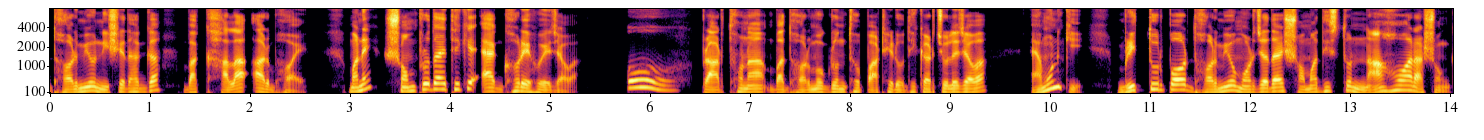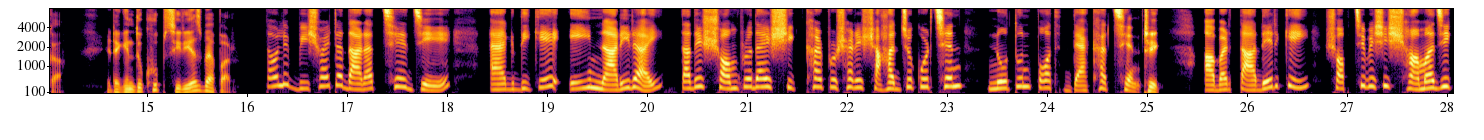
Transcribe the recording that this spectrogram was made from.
ধর্মীয় নিষেধাজ্ঞা বা খালা আর ভয়। মানে সম্প্রদায় থেকে এক ঘরে হয়ে যাওয়া। ও। প্রার্থনা বা ধর্মগ্রন্থ পাঠের অধিকার চলে যাওয়া। এমনকি মৃত্যুর পর ধর্মীয় মর্যাদায় সমাধিস্থ না হওয়ার আশঙ্কা। এটা কিন্তু খুব সিরিয়াস ব্যাপার। তাহলে বিষয়টা দাঁড়াচ্ছে যে একদিকে এই নারীরাই তাদের সম্প্রদায়ের শিক্ষার প্রসারে সাহায্য করছেন নতুন পথ দেখাচ্ছেন। ঠিক। আবার তাদেরকেই সবচেয়ে বেশি সামাজিক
